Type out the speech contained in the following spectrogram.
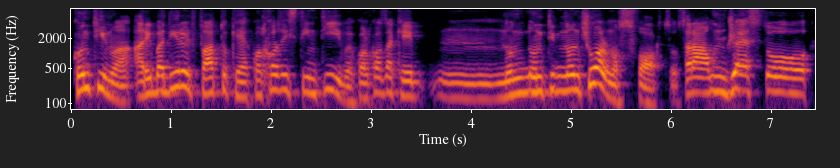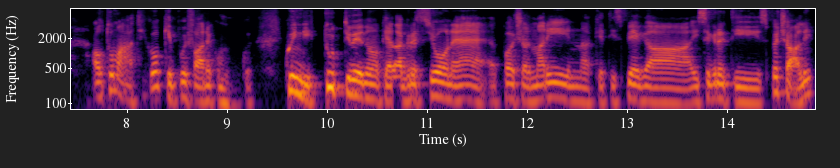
continua a ribadire il fatto che è qualcosa istintivo, è qualcosa che mh, mm, non, non, ti, non, ci vuole uno sforzo, sarà un gesto automatico che puoi fare comunque. Quindi tutti vedono che l'aggressione è, poi c'è il Marine che ti spiega i segreti speciali,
